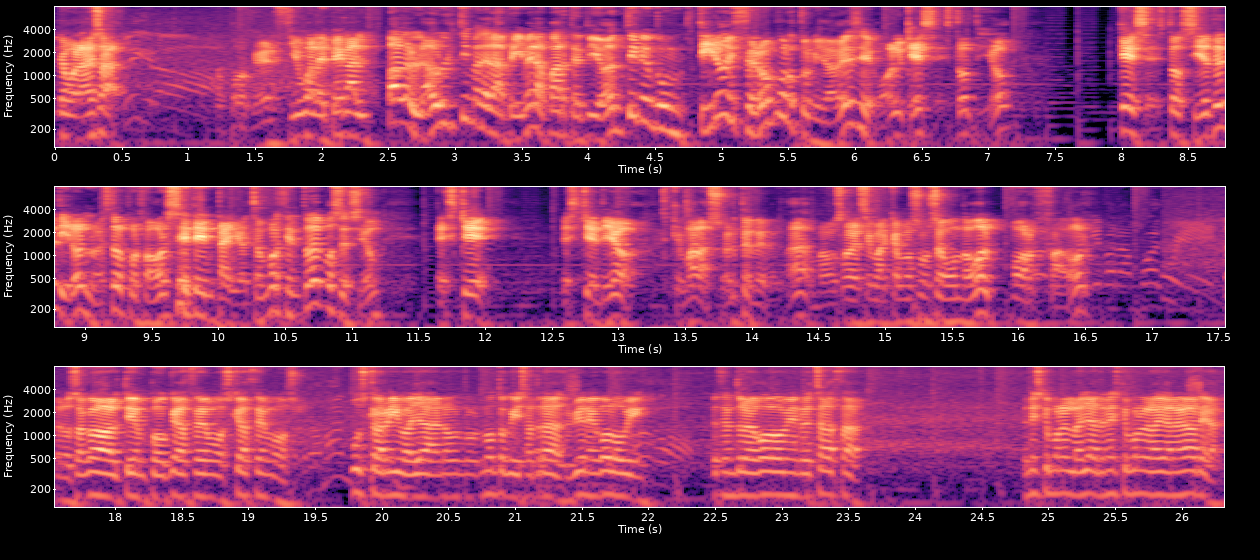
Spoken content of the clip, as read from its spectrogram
Qué buena esa. No puedo creer, Ciuba le pega el palo en la última de la primera parte, tío. Han tenido un tiro y cero oportunidades de gol. ¿Qué es esto, tío? ¿Qué es esto? Siete tiros nuestros, por favor, 78% de posesión. Es que... Es que, tío, es que mala suerte, de verdad. Vamos a ver si marcamos un segundo gol, por favor. Se nos acaba el tiempo, ¿qué hacemos? ¿Qué hacemos? Busca arriba ya, no, toquéis atrás. Viene Golovin. El centro de Golovin rechaza. Tenéis que ponerla ya, tenéis que ponerla ya en el área.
